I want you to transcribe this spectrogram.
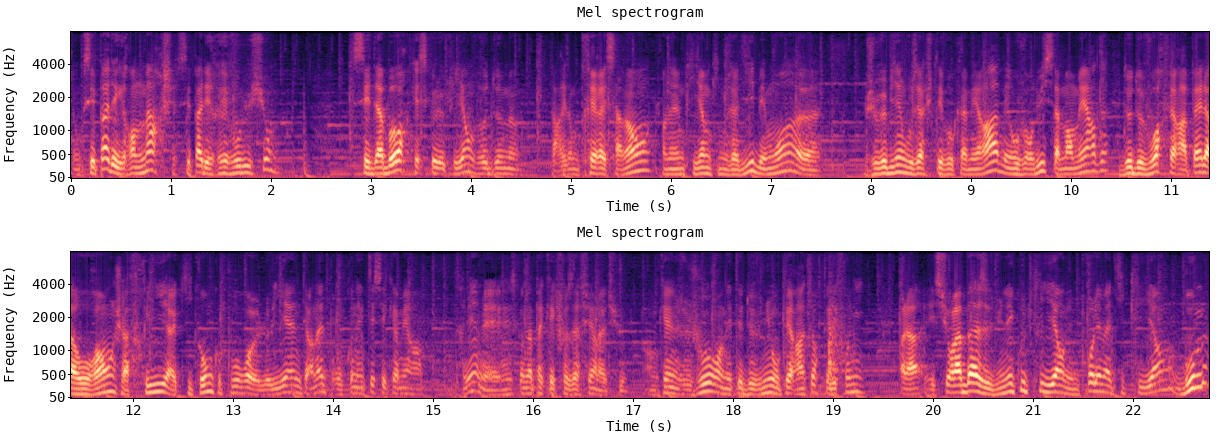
Donc c'est pas des grandes marches, c'est pas des révolutions. C'est d'abord qu'est-ce que le client veut demain. Par exemple très récemment, on a un client qui nous a dit, ben moi, euh, je veux bien vous acheter vos caméras, mais aujourd'hui ça m'emmerde de devoir faire appel à Orange, à Free, à quiconque pour le lien internet pour connecter ces caméras. Très bien, mais est-ce qu'on n'a pas quelque chose à faire là-dessus? En 15 jours, on était devenu opérateur téléphonie. Voilà, et sur la base d'une écoute client, d'une problématique client, boum,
